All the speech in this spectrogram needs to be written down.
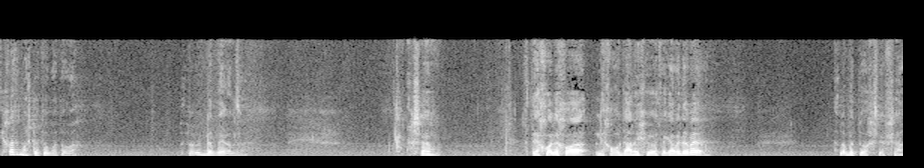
לחיות את מה שכתוב בתורה. לא לדבר על זה. עכשיו, אתה יכול לכאורה, לכאורה גם לחיות וגם לדבר. לא בטוח שאפשר.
